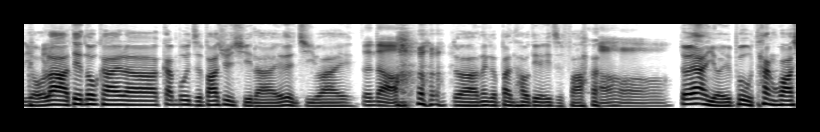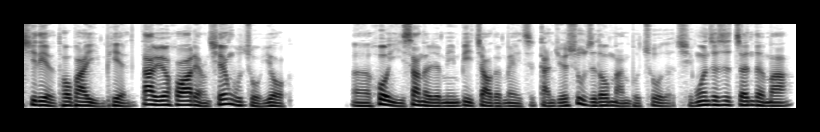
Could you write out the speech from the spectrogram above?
有啦，店都开了，干部一直发讯息来，有点鸡歪。真的、哦？对啊，那个半套店一直发。哦。对岸有一部探花系列的偷拍影片，大约花两千五左右，呃或以上的人民币叫的妹子，感觉素质都蛮不错的。请问这是真的吗？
